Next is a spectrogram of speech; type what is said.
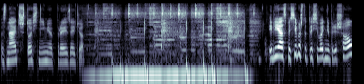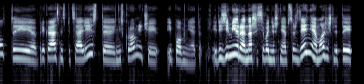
знать, что с ними произойдет. Илья, спасибо, что ты сегодня пришел. Ты прекрасный специалист, не скромничай и помни это. И резюмируя наше сегодняшнее обсуждение, можешь ли ты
